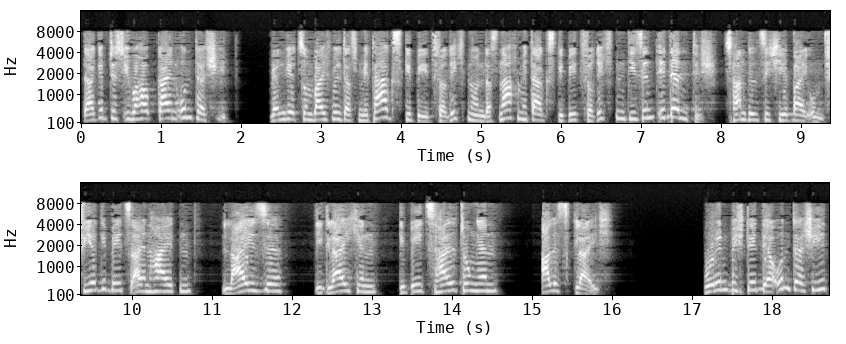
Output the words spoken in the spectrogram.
Da gibt es überhaupt keinen Unterschied. Wenn wir zum Beispiel das Mittagsgebet verrichten und das Nachmittagsgebet verrichten, die sind identisch. Es handelt sich hierbei um vier Gebetseinheiten, leise, die gleichen Gebetshaltungen, alles gleich. Worin besteht der Unterschied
